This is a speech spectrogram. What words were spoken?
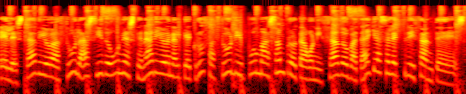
El Estadio Azul ha sido un escenario en el que Cruz Azul y Pumas han protagonizado batallas electrizantes.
